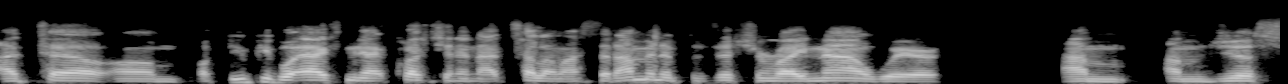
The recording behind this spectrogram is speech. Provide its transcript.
I tell um, a few people ask me that question, and I tell them I said I'm in a position right now where I'm I'm just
